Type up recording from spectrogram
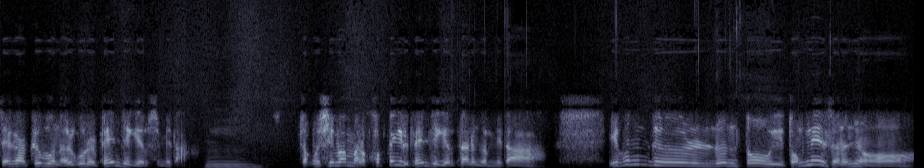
제가 그분 얼굴을 뵌 적이 없습니다. 음. 조금 심한 말로 코빼기를 뵌 적이 없다는 겁니다. 이분들은 또 이 동네에서는요,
